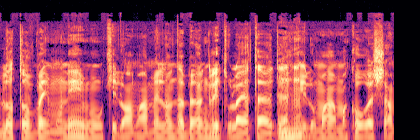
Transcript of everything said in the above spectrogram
לא טוב באימונים, הוא כאילו, המאמן לא מדבר אנגלית, אולי אתה יודע, mm-hmm. כאילו, מה, מה קורה שם.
